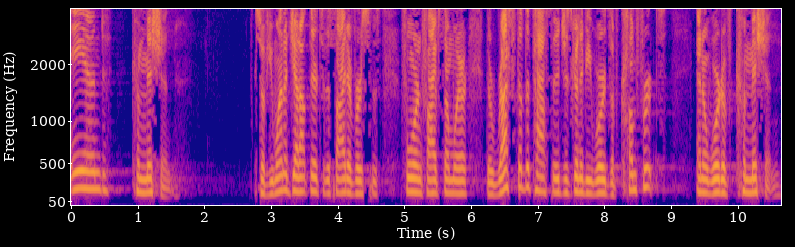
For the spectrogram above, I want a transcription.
and commission. So if you want to jet out there to the side of verses four and five somewhere, the rest of the passage is going to be words of comfort and a word of commission.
